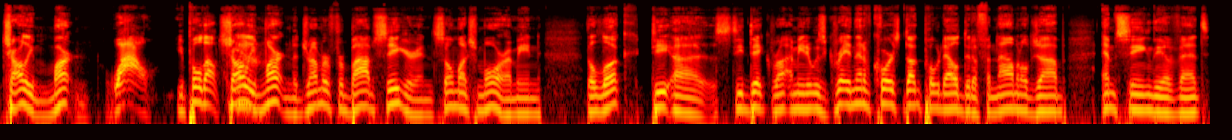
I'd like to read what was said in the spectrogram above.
Charlie Martin. Wow, you pulled out Charlie yeah. Martin, the drummer for Bob Seger, and so much more. I mean, the look, D, uh, Steve Dick. I mean, it was great. And then, of course, Doug Podell did a phenomenal job emceeing the event.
